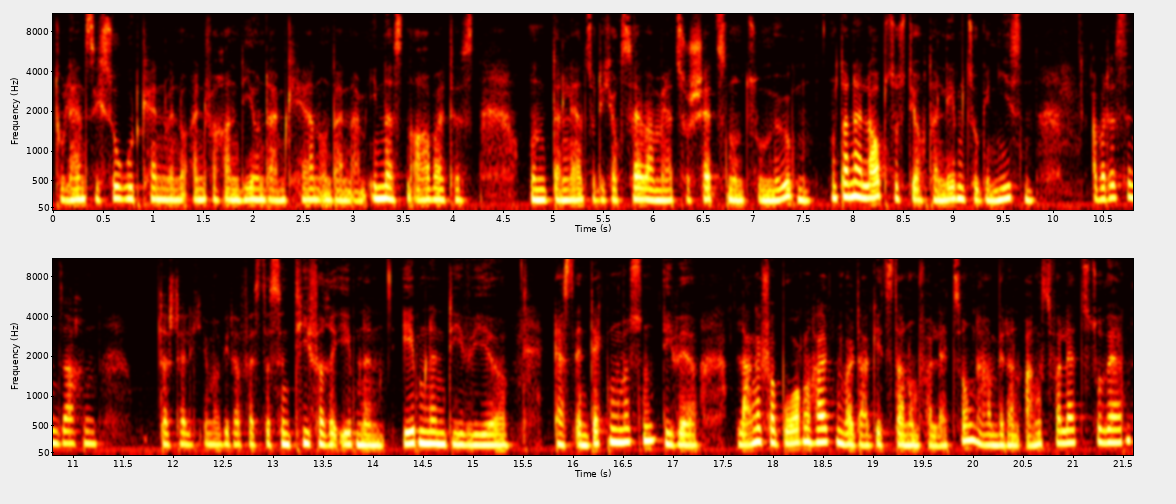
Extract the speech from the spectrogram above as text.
Du lernst dich so gut kennen, wenn du einfach an dir und deinem Kern und deinem Innersten arbeitest. Und dann lernst du dich auch selber mehr zu schätzen und zu mögen. Und dann erlaubst du es dir auch dein Leben zu genießen. Aber das sind Sachen, da stelle ich immer wieder fest, das sind tiefere Ebenen. Ebenen, die wir erst entdecken müssen, die wir lange verborgen halten, weil da geht es dann um Verletzung, da haben wir dann Angst, verletzt zu werden.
